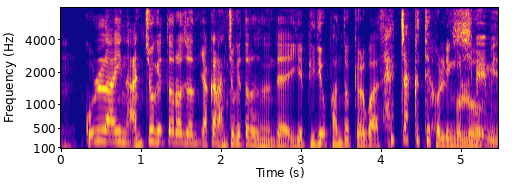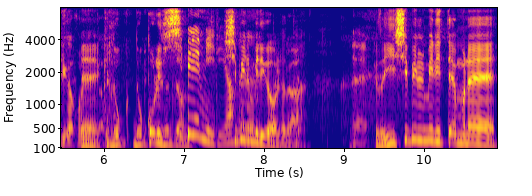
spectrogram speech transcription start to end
음. 골라인 안쪽에 떨어졌 약간 안쪽에 떨어졌는데 이게 비디오 판독 결과 살짝 끝에 걸린 걸로 11mm가 예, 걸렸다고. 녹, 녹골이 선정 11mm요. 11mm가 걸렸대요. 네. 그래서 이 11mm 때문에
